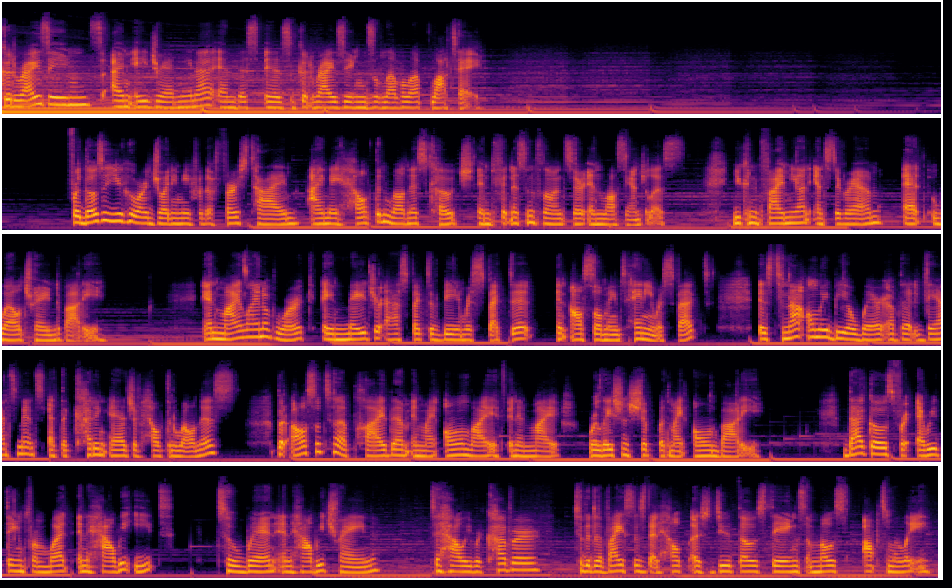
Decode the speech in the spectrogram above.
Good Risings. I'm Adrianne Nina, and this is Good Risings Level Up Latte. For those of you who are joining me for the first time, I'm a health and wellness coach and fitness influencer in Los Angeles. You can find me on Instagram at Well Trained Body. In my line of work, a major aspect of being respected and also maintaining respect is to not only be aware of the advancements at the cutting edge of health and wellness, but also to apply them in my own life and in my relationship with my own body. That goes for everything from what and how we eat, to when and how we train, to how we recover, to the devices that help us do those things most optimally.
